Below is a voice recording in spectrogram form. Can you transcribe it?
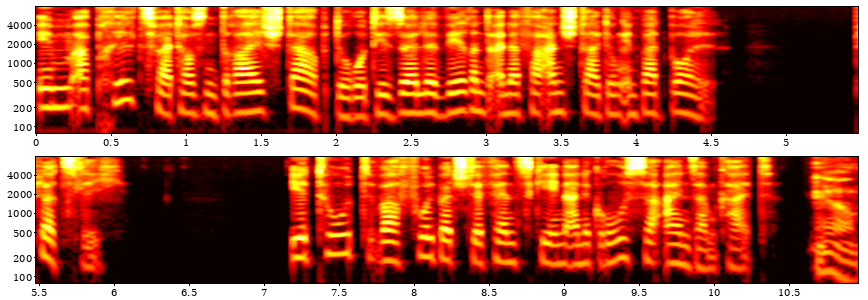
Im April 2003 starb Dorothee Sölle während einer Veranstaltung in Bad Boll. Plötzlich. Ihr Tod warf Fulbert Stefensky in eine große Einsamkeit. Ja,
